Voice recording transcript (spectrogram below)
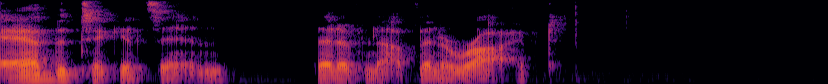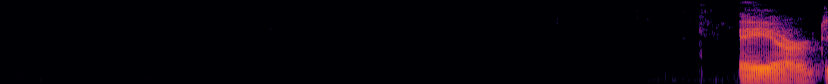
add the tickets in that have not been arrived. ARD.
